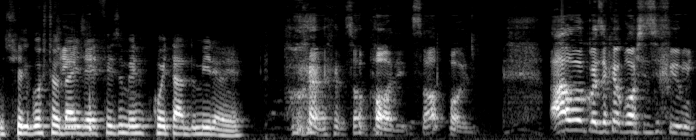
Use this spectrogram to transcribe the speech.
Acho que ele gostou Gente... da ideia e fez o mesmo coitado do Miranha. só pode, só pode. Ah, uma coisa que eu gosto desse filme,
